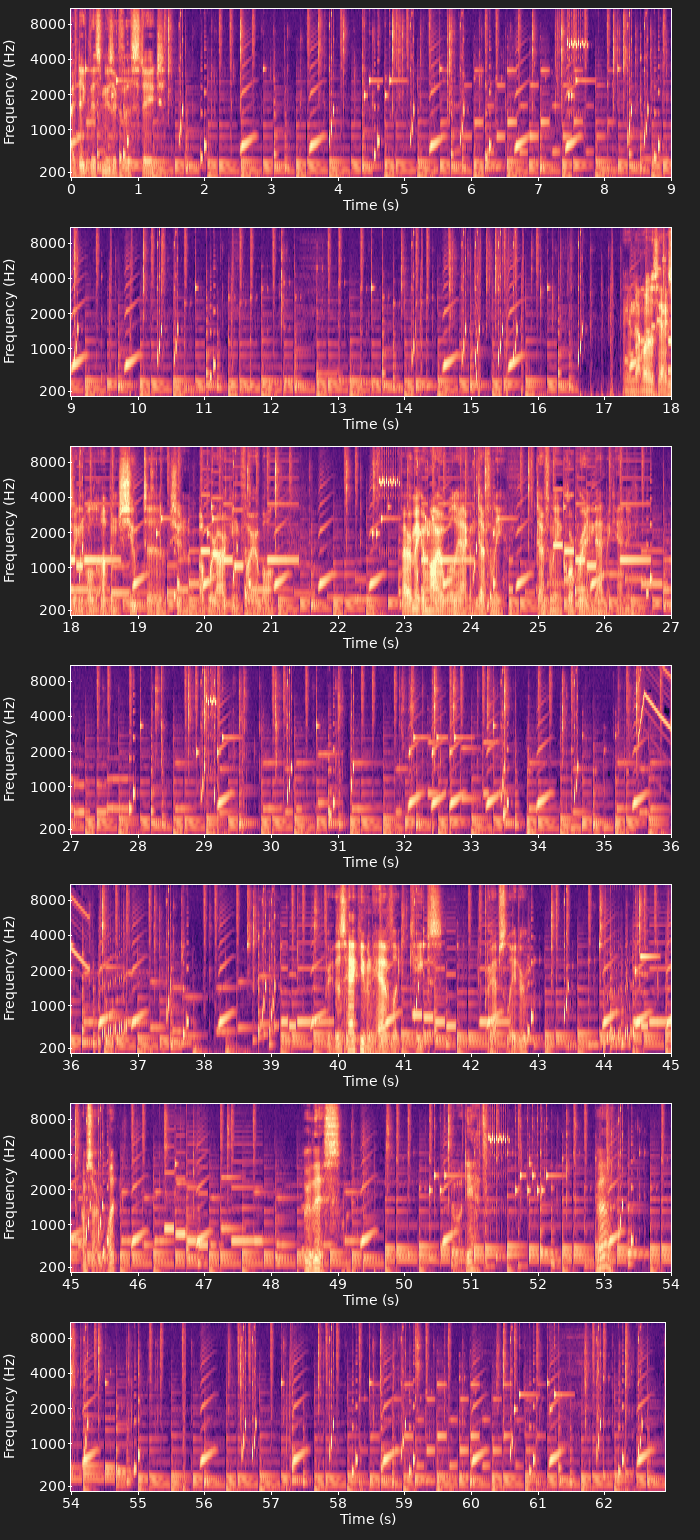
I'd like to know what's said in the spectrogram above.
I dig this music for this stage. And not one of those hacks we can hold up and shoot to shoot an upward arcing fireball. If I ever make a Mario World hack, I'm definitely, definitely incorporating that mechanic. Does this hack even have, like, capes? Perhaps later? I'm sorry, what? Look at this. About that? Ah.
